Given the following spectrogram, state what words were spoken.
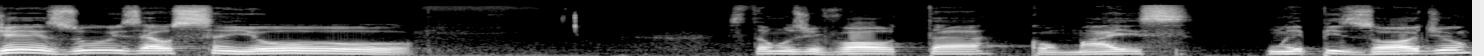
Jesus é o Senhor. Estamos de volta com mais um episódio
